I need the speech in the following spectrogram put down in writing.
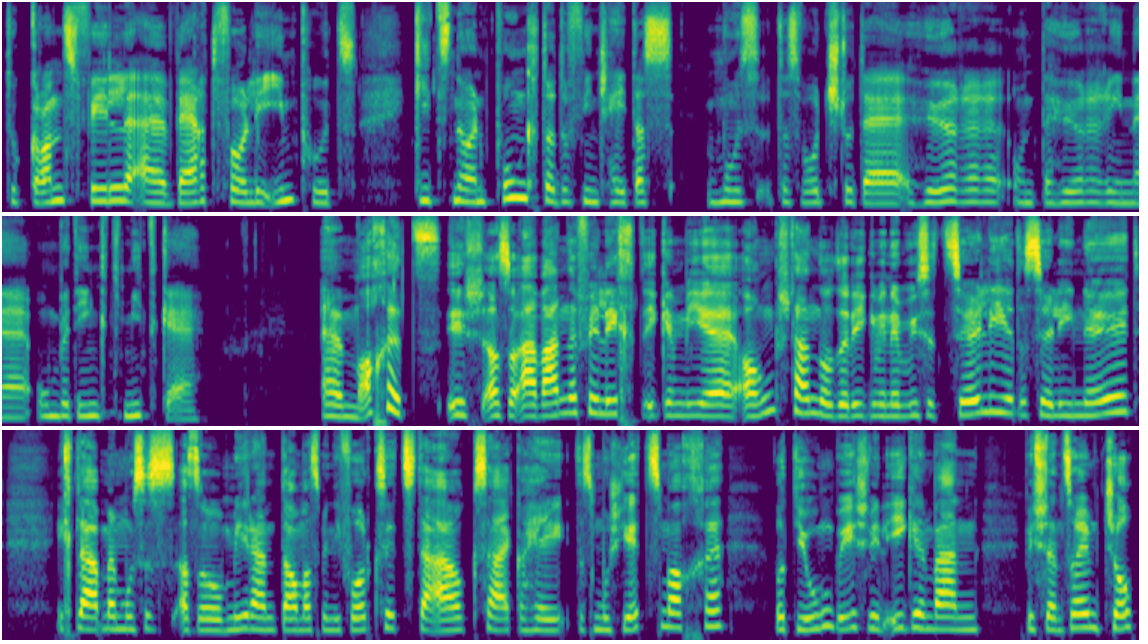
Du ganz viele äh, wertvolle Inputs. Gibt es noch einen Punkt, wo du findest, hey, das, muss, das willst du den Hörern und den Hörerinnen unbedingt mitgeben? Äh, macht es. also auch wenn ihr vielleicht irgendwie Angst habt oder irgendwie nicht wissen, soll ich oder soll ich nicht. Ich glaube, man muss es, also wir haben damals meine Vorgesetzten auch gesagt, hey, das musst du jetzt machen, wo du jung bist, weil irgendwann bist du dann so im Job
